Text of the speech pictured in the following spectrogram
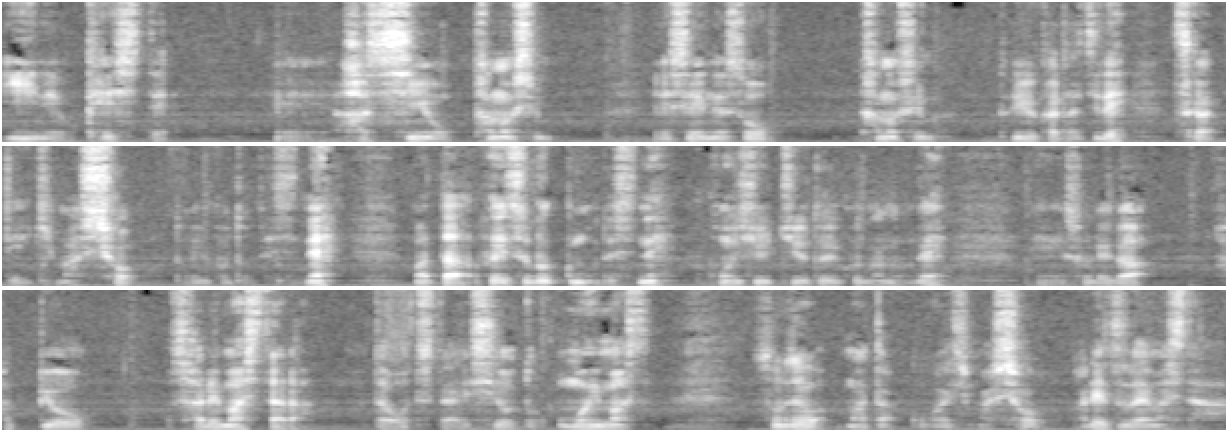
いいねを消して、えー、発信を楽しむ SNS を楽しむという形で使っていきましょうということですね。また Facebook もですね今週中ということなので、え、それが発表されましたらまたお伝えしようと思います。それではまたお会いしましょう。ありがとうございました。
